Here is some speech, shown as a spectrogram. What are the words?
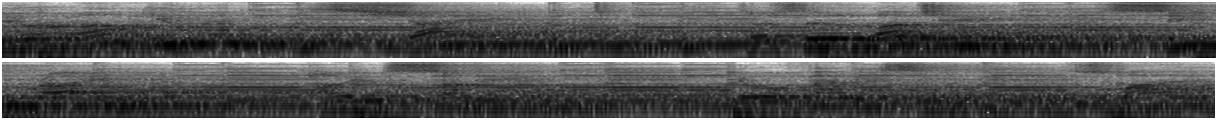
your arguments shite? Does the logic seem right? Are you sorry? Your fancies wild?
